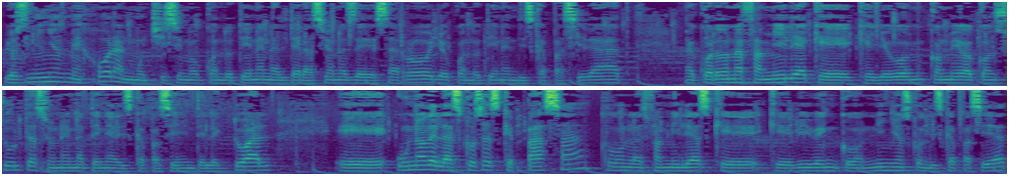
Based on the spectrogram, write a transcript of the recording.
los niños mejoran muchísimo cuando tienen alteraciones de desarrollo, cuando tienen discapacidad. Me acuerdo de una familia que, llegó conmigo a consultas, su nena tenía discapacidad intelectual. Eh, una de las cosas que pasa con las familias que, que viven con niños con discapacidad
